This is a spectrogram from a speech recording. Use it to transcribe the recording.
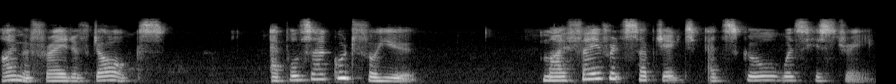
I'm afraid of dogs. Apples are good for you. My favourite subject at school was history.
